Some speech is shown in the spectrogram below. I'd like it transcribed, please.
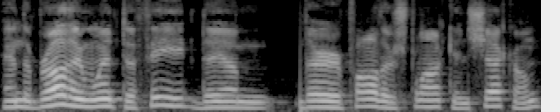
And the brethren went to feed them their father's flock in Shechem.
